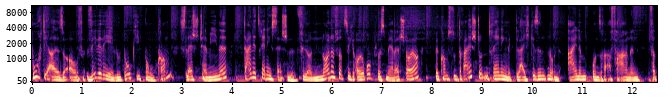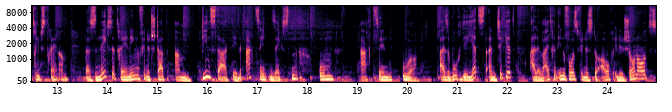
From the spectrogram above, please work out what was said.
Buch dir also auf www.ludoki.com/termine deine Trainingssession für 49 Euro plus Mehrwertsteuer. Bekommst du drei Stunden Training mit Gleichgesinnten und einem unserer erfahrenen Vertriebstrainern. Das nächste Training findet statt am Dienstag, den 18.06. um 18 Uhr. Also buche dir jetzt ein Ticket. Alle weiteren Infos findest du auch in den Show Notes.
